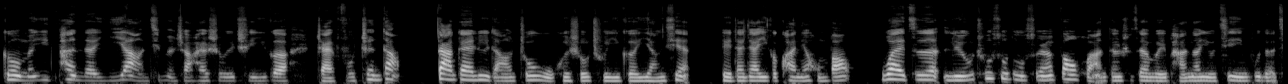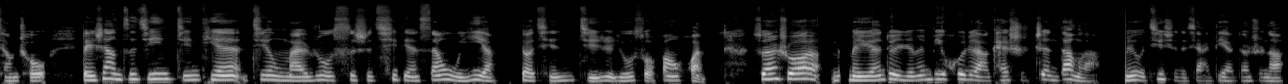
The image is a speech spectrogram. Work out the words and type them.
跟我们预判的一样，基本上还是维持一个窄幅震荡，大概率的啊，周五会收出一个阳线，给大家一个跨年红包。外资流出速度虽然放缓，但是在尾盘呢有进一步的抢筹。北上资金今天净买入四十七点三五亿啊，较前几日有所放缓。虽然说美元对人民币汇率啊开始震荡了，没有继续的下跌，但是呢，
